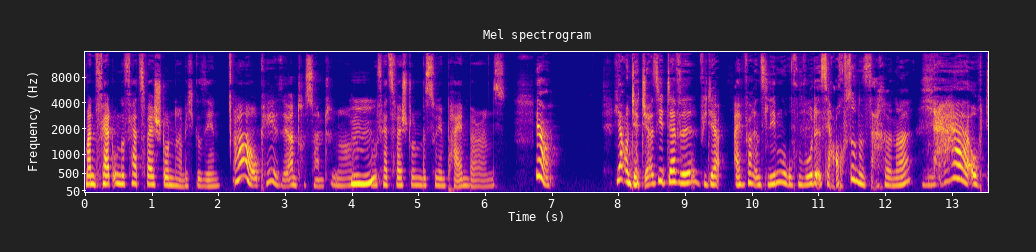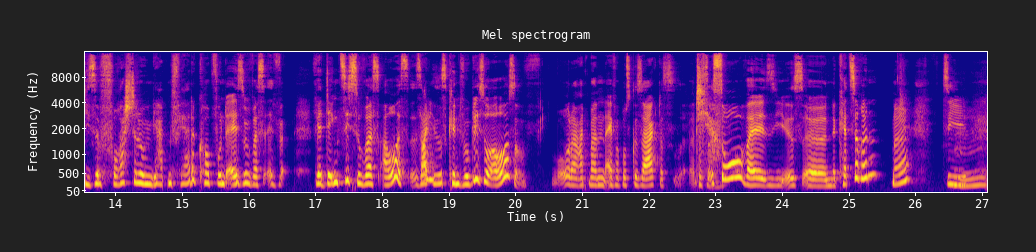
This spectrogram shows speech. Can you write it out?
Man fährt ungefähr zwei Stunden, habe ich gesehen. Ah, okay, sehr interessant. Ne? Mhm. Ungefähr zwei Stunden bis zu den Pine Barrens. Ja. Ja, und der Jersey Devil, wie der einfach ins Leben gerufen wurde, ist ja auch so eine Sache, ne? Ja, auch diese Vorstellung, die hat einen Pferdekopf und ey, sowas, äh, wer denkt sich sowas aus? Sah dieses Kind wirklich so aus? Oder hat man einfach bloß gesagt, das, das ist so, weil sie ist äh, eine Ketzerin, ne? Sie mhm.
